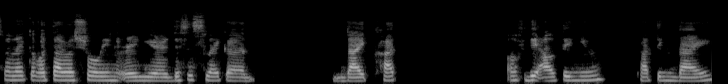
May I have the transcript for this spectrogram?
So like what I was showing earlier, this is like a die cut of the Altenew cutting die,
